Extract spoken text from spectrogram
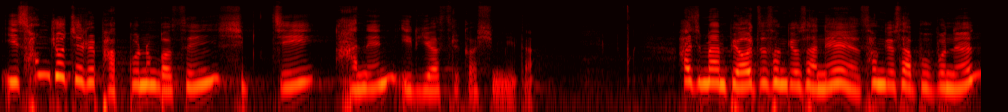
이 선교제를 바꾸는 것은 쉽지 않은 일이었을 것입니다. 하지만 베어드 선교사는 선교사 부부는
